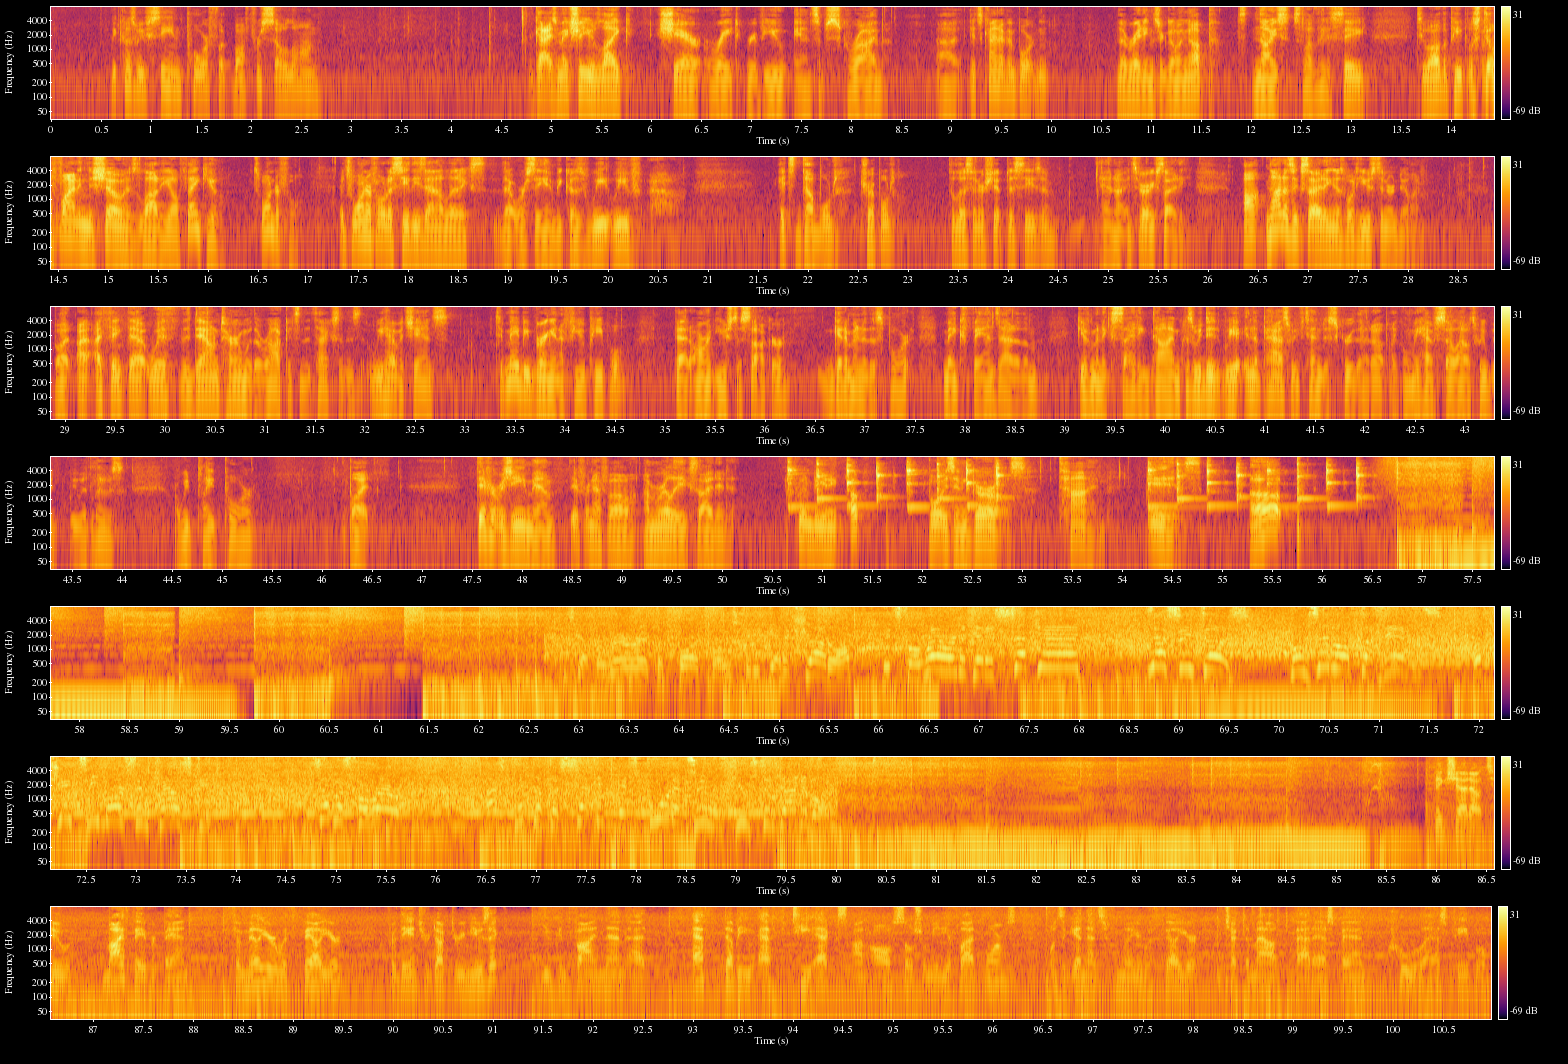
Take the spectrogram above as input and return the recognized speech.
because we've seen poor football for so long. Guys, make sure you like, share, rate, review, and subscribe. Uh, it's kind of important. The ratings are going up. It's nice. It's lovely to see. To all the people still finding the show, there's a lot of y'all. Thank you. It's wonderful. It's wonderful to see these analytics that we're seeing because we, we've it's doubled, tripled the listenership this season, and uh, it's very exciting. Uh, not as exciting as what Houston are doing. But I, I think that with the downturn with the Rockets and the Texans, we have a chance to maybe bring in a few people that aren't used to soccer, get them into the sport, make fans out of them, give them an exciting time. Because we did, we in the past we've tended to screw that up. Like when we have sellouts, we would we would lose, or we'd play poor. But different regime, man, different FO. I'm really excited. Couldn't be any up, oh, boys and girls. Time is up. He's got Ferreira at the far post. Can he get a shot off? It's Ferreira to get his second. Yes, he does. Goes in off the hands of JT Marcinkowski. Sebas Ferreira has picked up the second. It's 4 to 2, Houston Dynamo. Big shout out to my favorite band, Familiar with Failure, for the introductory music. You can find them at FWFTX on all social media platforms. Once again, that's Familiar with Failure. Check them out. Badass band, cool ass people.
